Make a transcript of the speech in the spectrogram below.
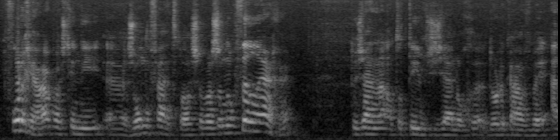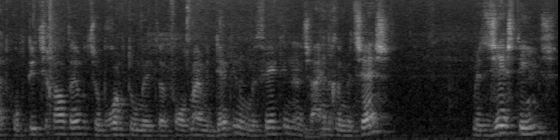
Vorig jaar was het in die eh zonder feitenklasse was het nog veel erger. Toen zijn er een aantal teams die zijn nog eh, door de KNVB uit de competitie gehaald. Hè, want ze begonnen toen met, eh, volgens mij met 13 of met 14 en ze eindigden met 6. Met 6 teams.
